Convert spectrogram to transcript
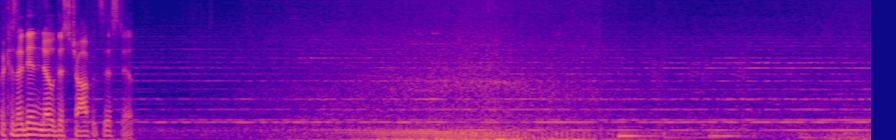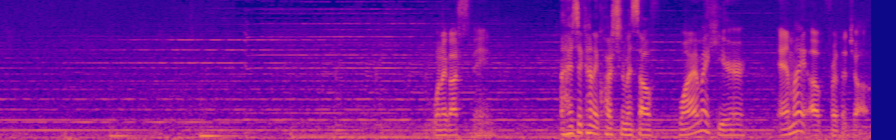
because I didn't know this job existed. When I got to Spain, I had to kind of question myself, why am I here? Am I up for the job?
